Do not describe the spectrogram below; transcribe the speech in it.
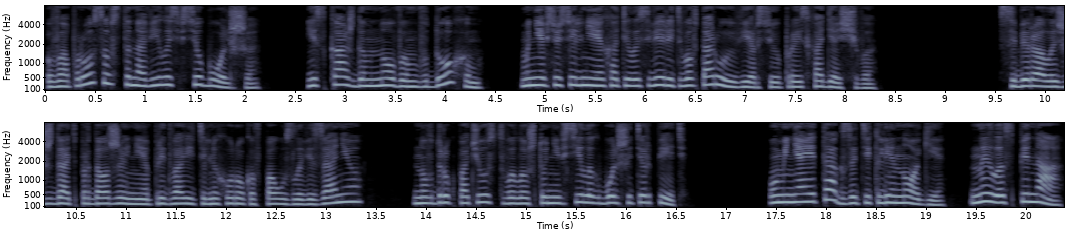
Вопросов становилось все больше, и с каждым новым вдохом мне все сильнее хотелось верить во вторую версию происходящего. Собиралась ждать продолжения предварительных уроков по узловязанию, но вдруг почувствовала, что не в силах больше терпеть. У меня и так затекли ноги, ныла спина,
